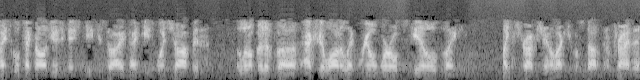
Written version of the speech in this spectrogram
high school specialty education teacher, so I, I teach wood shop and a little bit of uh, actually a lot of like real world skills like light construction, electrical stuff that I'm trying to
